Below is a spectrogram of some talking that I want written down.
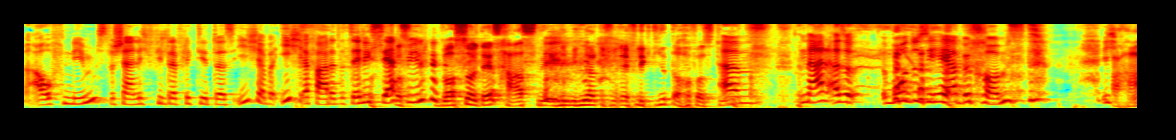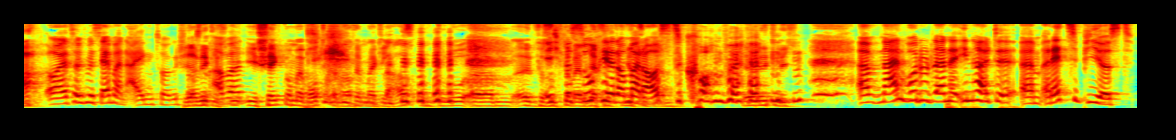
aufnimmst, wahrscheinlich viel reflektierter als ich, aber ich erfahre tatsächlich sehr was, viel. was soll das hassen? Ich nehme Inhalte viel reflektierter auf als du. Ähm, nein, also wo du sie herbekommst. Ich, Aha. oh, jetzt habe ich mir selber ein Eigentor geschossen, ja, wirklich. aber ich, ich schenke mal Wodka nach in mein Glas und du ähm, äh, versuchst ich versuche hier noch mal rauszukommen. Ja, wirklich. Ähm, nein, wo du deine Inhalte ähm, rezipierst.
